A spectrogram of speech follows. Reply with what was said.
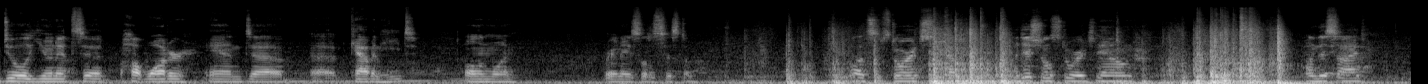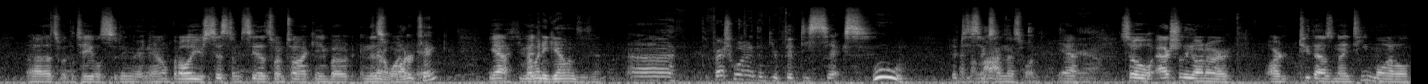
dual unit uh, hot water and uh, uh, cabin heat all in one. Very nice little system. Lots of storage. Additional storage down on this side. Uh, that's what the table's sitting right now. But all your systems, see, that's what I'm talking about. In Is this that a one, water tank? Yeah. You How many gallons is that? Uh, the fresh one, I think you're 56. Woo. 56 on this one. Yeah. Yeah. So actually, on our our 2019 model,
